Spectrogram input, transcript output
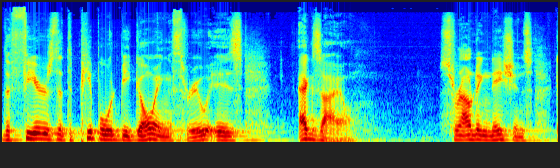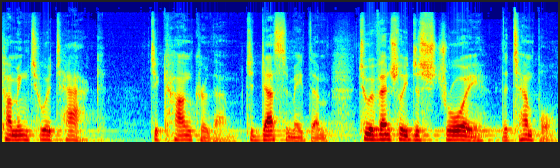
the fears that the people would be going through is exile, surrounding nations coming to attack, to conquer them, to decimate them, to eventually destroy the temple.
